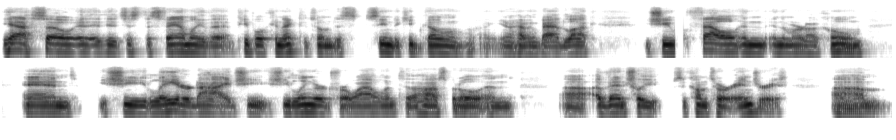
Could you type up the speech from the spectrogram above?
Yeah, so it, it's just this family that people connected to him just seem to keep going, you know, having bad luck. She fell in in the Murdaugh home, and she later died. She she lingered for a while, went to the hospital, and uh, eventually succumbed to her injuries. Um,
